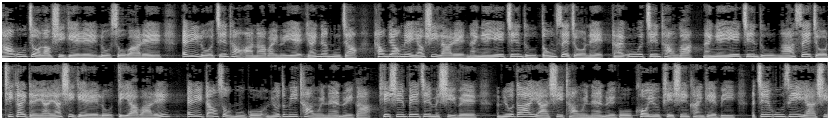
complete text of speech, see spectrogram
9ဦးကျော်လောက်ရှိခဲ့တယ်လို့ဆိုပါတယ်။အဲ့ဒီလိုအကျဉ်းထောင်အာဏာပိုင်တွေရဲ့ရိုက်နှက်မှုကြောင့်ထောင်ပြောင်းနဲ့ရောက်ရှိလာတဲ့နိုင်ငံရေးအကျဉ်းသူ30ကျော်နဲ့ဒိုင်ဦးအကျဉ်းထောင်ကနိုင်ငံရေးအကျဉ်းသူ90ကျော်ထိခိုက်ဒဏ်ရာရရှိခဲ့တယ်လို့သိရပါတယ်။ အဲ့ဒီတောင်းဆိုမှုကိုအမျိုးသမီးထောင်ဝန်ထမ်းတွေကဖြည့်ရှင်းပေးခြင်းမရှိဘဲအမျိုးသားအရာရှိထောင်ဝန်ထမ်းတွေကိုခေါ်ယူဖြည့်ရှင်းခိုင်းခဲ့ပြီးအကျဉ်းဦးစီးအရာရှိ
